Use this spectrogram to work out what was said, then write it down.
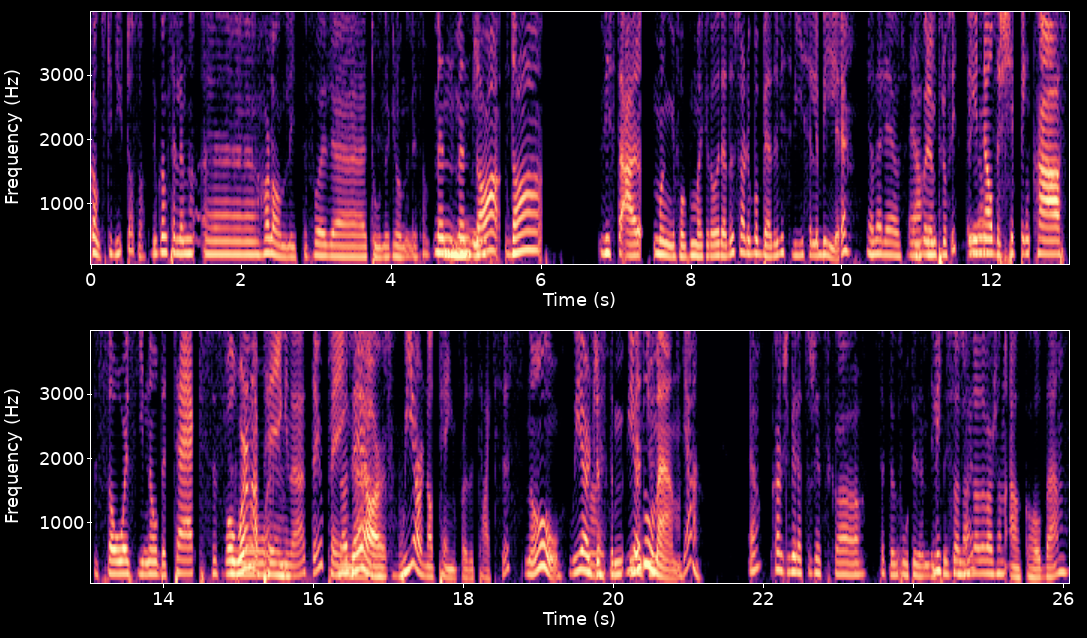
Ganske dyrt, altså. Du kan selge en eh, halvannen liter for eh, 200 kroner, liksom. Men, men da, da Hvis det er mange folk på markedet allerede, så er det jo bare bedre hvis vi selger billigere. ja, det er det jeg også Ja. tenker. For en profitt. You know the shipping cost, it's always, you know the taxes. Well, we're not paying that. They're paying No, they that. are. We are not paying for the taxes. No, we are no. just the middleman. Ja. Ja, kanskje vi rett og slett skal sette en fot i den Litt businessen sånn som der. da det var sånn alcohol ban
